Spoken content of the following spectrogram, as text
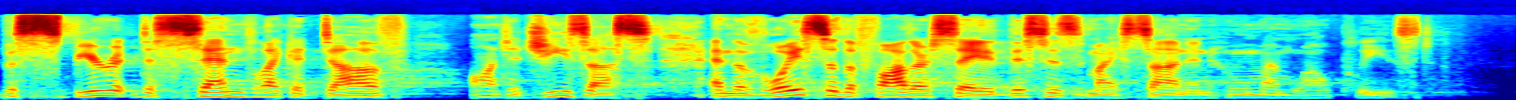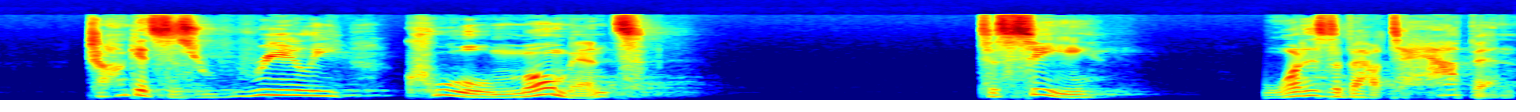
the Spirit descend like a dove onto Jesus, and the voice of the Father say, This is my Son in whom I'm well pleased. John gets this really cool moment to see what is about to happen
